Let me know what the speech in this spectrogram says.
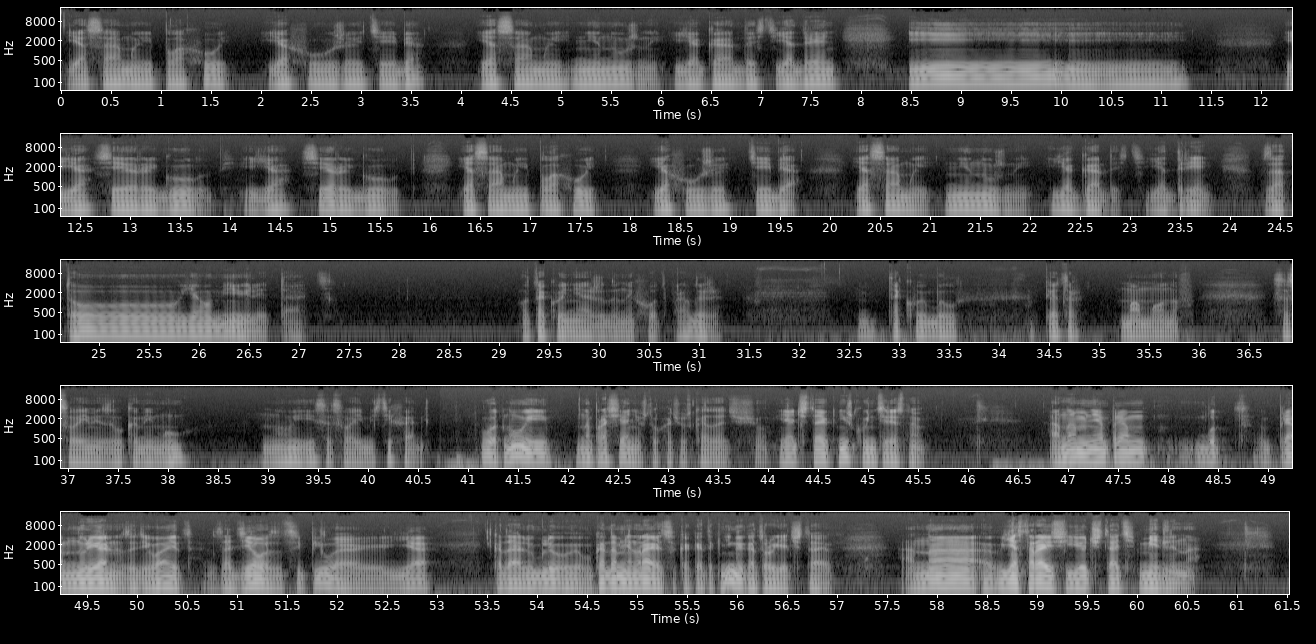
Я самый плохой, я хуже тебя, я самый ненужный, я гадость, я дрянь, и я серый голубь, я серый голубь, я самый плохой, я хуже тебя. Я самый ненужный, я гадость, я дрянь, зато я умею летать. Вот такой неожиданный ход, правда же? Такой был Петр Мамонов со своими звуками му, ну и со своими стихами. Вот, ну и на прощание, что хочу сказать еще. Я читаю книжку интересную. Она мне прям вот прям, ну реально задевает, задела, зацепила. Я, когда люблю, когда мне нравится какая-то книга, которую я читаю, она, я стараюсь ее читать медленно.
